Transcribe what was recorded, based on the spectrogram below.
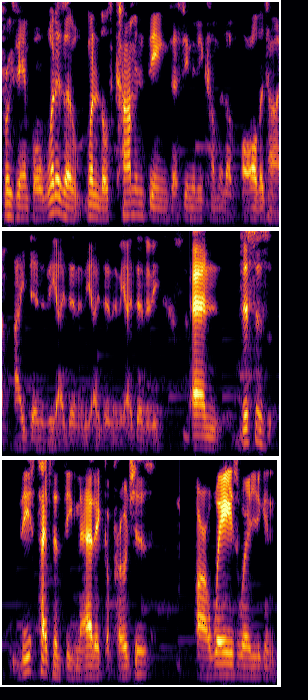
For example, what is a one of those common themes that seem to be coming up all the time? Identity, identity, identity, identity. And this is these types of thematic approaches are ways where you can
